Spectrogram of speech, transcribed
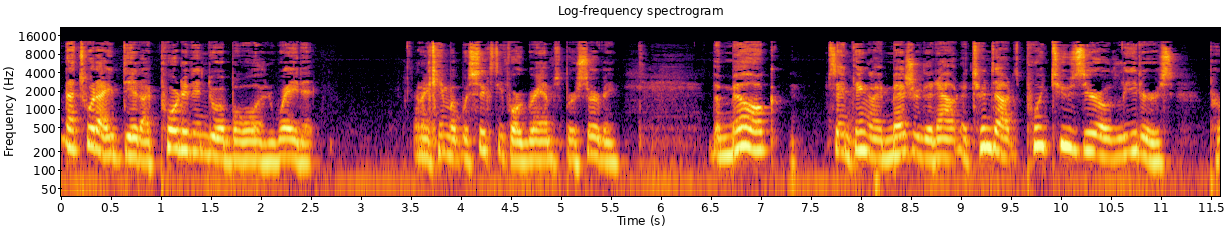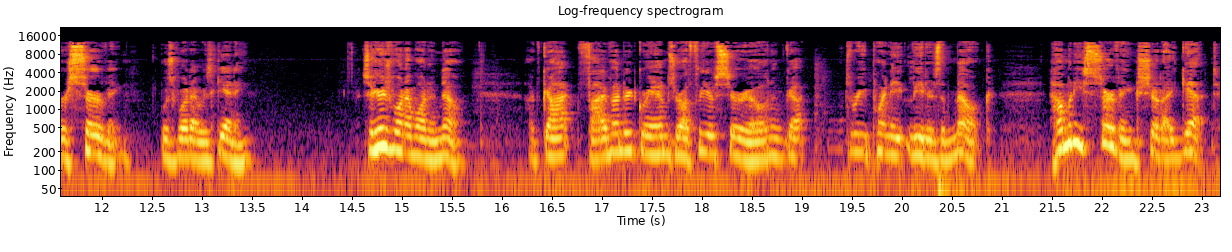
That's what I did. I poured it into a bowl and weighed it. And I came up with 64 grams per serving. The milk, same thing, I measured it out. And it turns out it's 0.20 liters per serving was what I was getting. So here's what I want to know. I've got 500 grams roughly of cereal and I've got 3.8 liters of milk. How many servings should I get?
